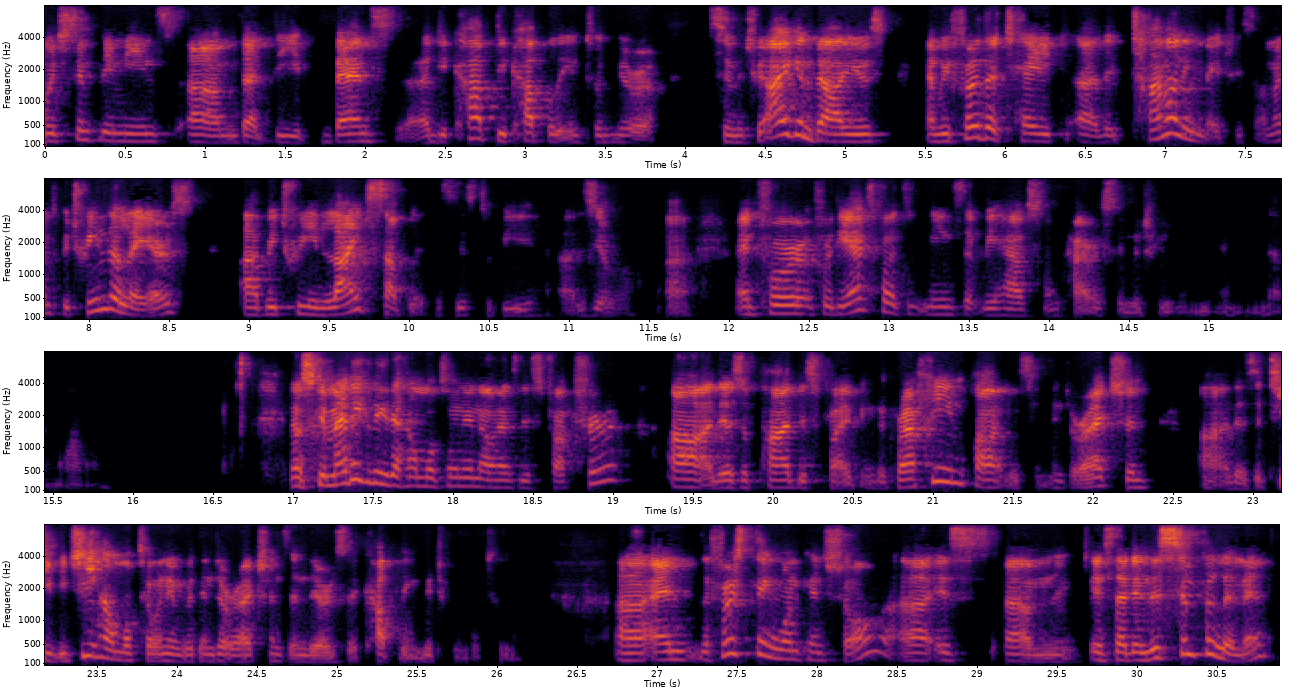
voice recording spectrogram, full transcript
which simply means um, that the bands decouple into mirror symmetry eigenvalues. And we further take the tunneling matrix elements between the layers uh, between like sublattices to be uh, zero. Uh, and for, for the experts, it means that we have some chiral symmetry in, in that model. Now, schematically, the Hamiltonian now has this structure. Uh, there's a part describing the graphene part with some interaction. Uh, there's a TBG Hamiltonian with interactions, and there's a coupling between the two. Uh, and the first thing one can show is, um, is that in this simple limit,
